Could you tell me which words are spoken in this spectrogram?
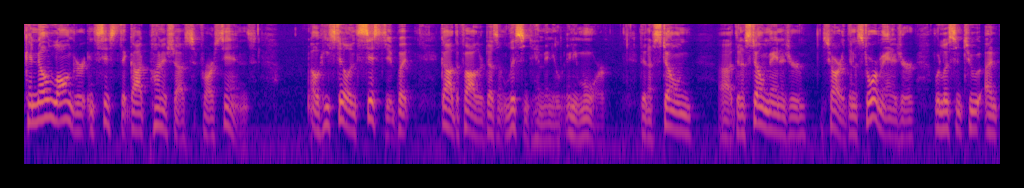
can no longer insist that God punish us for our sins. No, he still insisted, but God the Father doesn't listen to him any, anymore. Then a stone, uh, then a manager, sorry, a store manager would listen to an,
